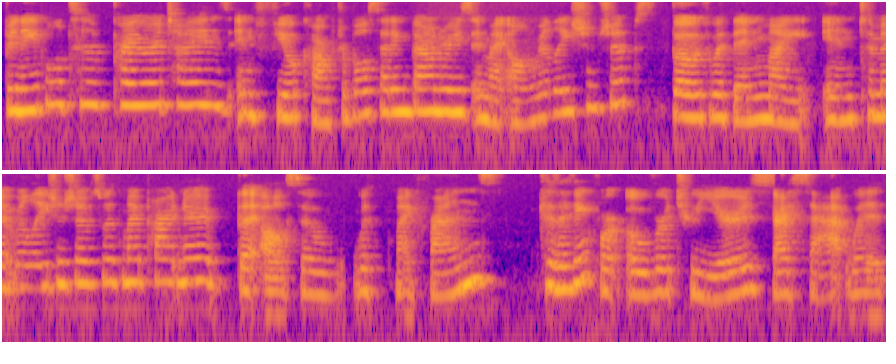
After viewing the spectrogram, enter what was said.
been able to prioritize and feel comfortable setting boundaries in my own relationships both within my intimate relationships with my partner but also with my friends because i think for over two years i sat with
